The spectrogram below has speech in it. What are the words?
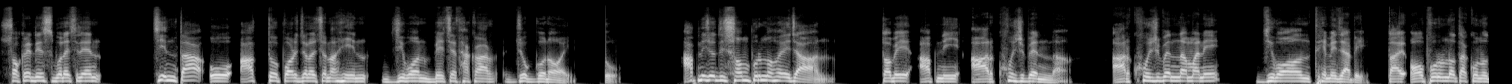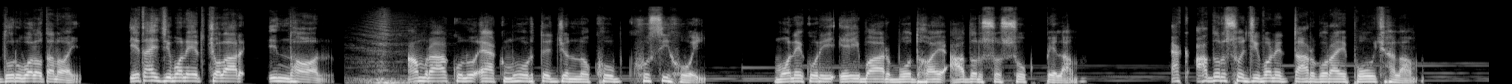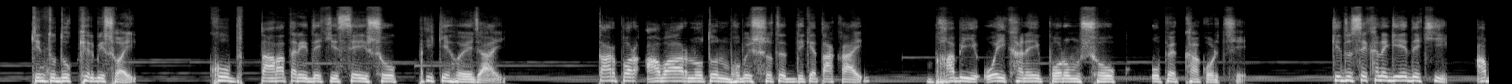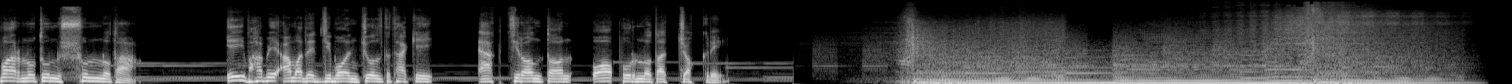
Socrates বলেছিলেন, চিন্তা ও আত্মপর্যালোচনাহীন জীবন বেঁচে থাকার যোগ্য নয়। তো, আপনি যদি সম্পূর্ণ হয়ে যান, তবে আপনি আর খুঁজবেন না। আর খুঁজবেন না মানে জীবন থেমে যাবে, তাই অপূর্ণতা কোনো দুর্বলতা নয়। এটাই জীবনের চলার ইন্ধন। আমরা কোনো এক মুহূর্তের জন্য খুব খুশি হই। মনে করি এইবার বোধ হয় আদর্শ সুখ পেলাম। এক আদর্শ জীবনের তারগোড়ায় পৌঁছালাম। কিন্তু দুঃখের বিষয়, খুব তাড়াতাড়ি দেখি সেই শোক ফিকে হয়ে যায়। তারপর আবার নতুন ভবিষ্যতের দিকে তাকাই, ভাবি ওইখানেই পরম শোক উপেক্ষা করছে। কিন্তু সেখানে গিয়ে দেখি আবার নতুন শূন্যতা। এইভাবে আমাদের জীবন চলতে থাকে এক চিরন্তন অপূর্ণতার চক্রে।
